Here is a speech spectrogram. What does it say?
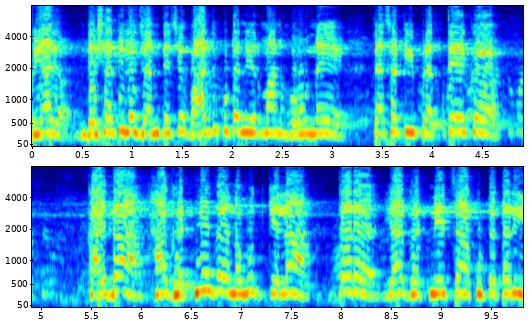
या देशातील जनतेचे वाद कुठं निर्माण होऊ नये त्यासाठी प्रत्येक कायदा हा घटनेत नमूद केला तर या घटनेचा कुठंतरी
